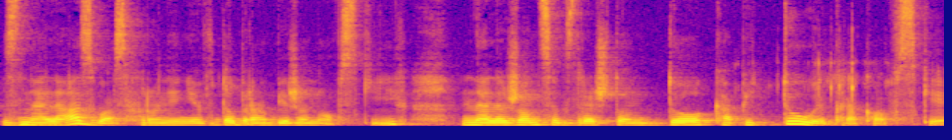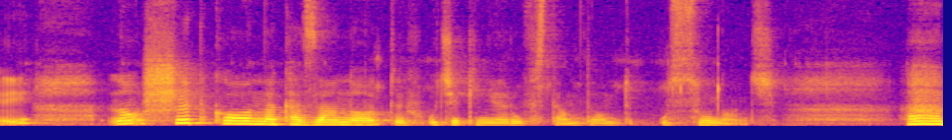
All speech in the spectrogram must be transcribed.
znalazła schronienie w Dobrach Bieżanowskich, należących zresztą do kapituły krakowskiej, no, szybko nakazano tych uciekinierów stamtąd usunąć. E,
